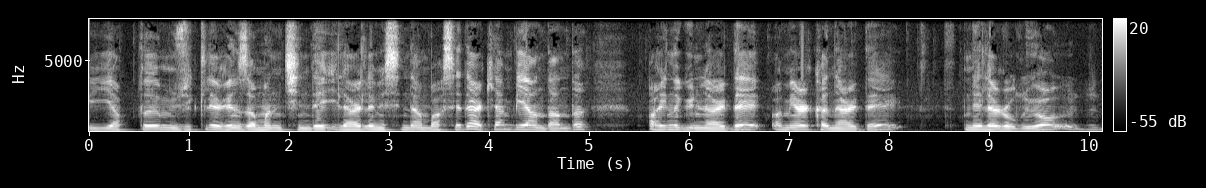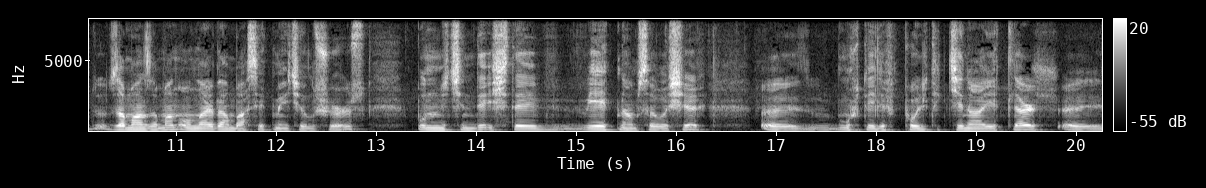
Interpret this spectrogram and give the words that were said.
yaptığı müziklerin zaman içinde ilerlemesinden bahsederken bir yandan da aynı günlerde Amerika nerede, neler oluyor zaman zaman onlardan bahsetmeye çalışıyoruz. Bunun içinde işte Vietnam Savaşı, e, muhtelif politik cinayetler, e,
